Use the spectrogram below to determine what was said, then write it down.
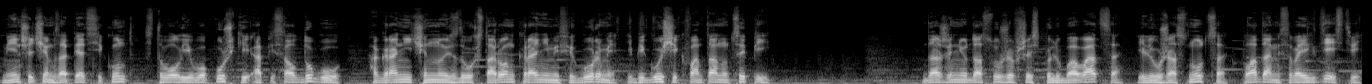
Меньше чем за 5 секунд ствол его пушки описал дугу, ограниченную с двух сторон крайними фигурами и бегущей к фонтану цепи. Даже не удосужившись полюбоваться или ужаснуться плодами своих действий,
